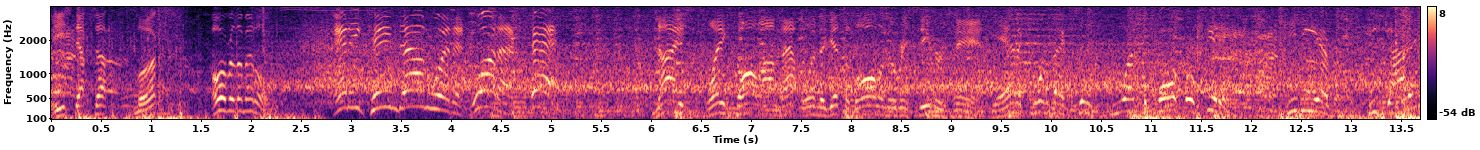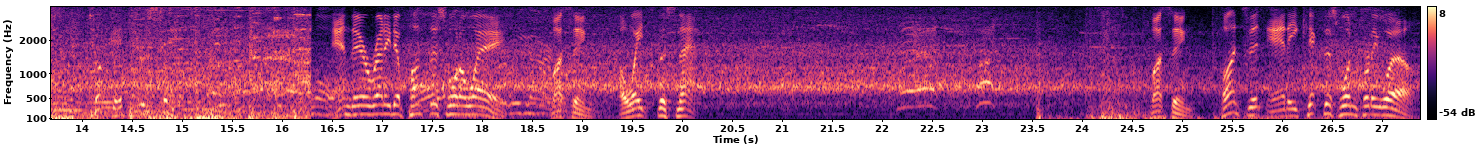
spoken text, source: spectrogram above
He steps up, looks, over the middle. And he came down with it. What a catch! Nice play call on that one to get the ball in the receiver's hand. Yeah, the quarterback said, you want the ball, go get it. Did he ever? He got it, took it for six. And they're ready to punt this one away. Bussing awaits the snap. Bussing punts it, and he kicked this one pretty well.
